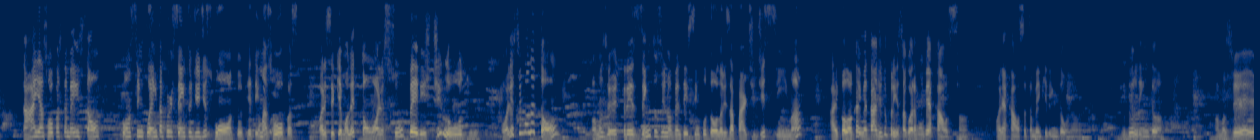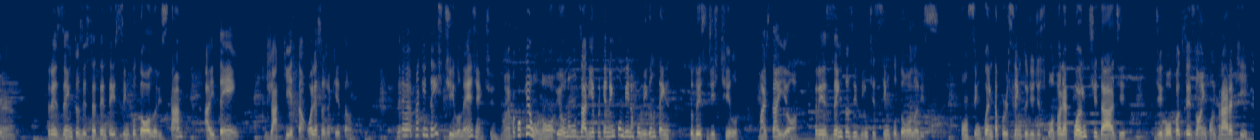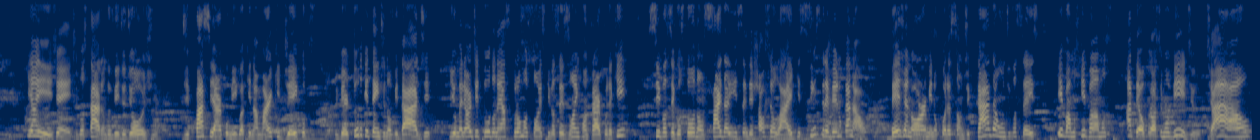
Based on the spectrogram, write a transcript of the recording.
tá? E as roupas também estão com 50% de desconto. E tem umas roupas, olha esse aqui é moletom, olha, super estiloso. Olha esse moletom. Vamos ver, 395 dólares a parte de cima. Aí coloca aí metade do preço. Agora vamos ver a calça. Olha a calça também, que lindona. Tudo lindo. Vamos ver. 375 dólares, tá? Aí tem Jaqueta. Olha essa jaqueta. É para quem tem estilo, né, gente? Não é para qualquer um. Eu não usaria porque nem combina comigo, eu não tenho tudo isso de estilo. Mas tá aí, ó. 325 dólares com 50% de desconto. Olha a quantidade de roupa que vocês vão encontrar aqui. E aí, gente, gostaram do vídeo de hoje? de passear comigo aqui na Marc Jacobs e ver tudo que tem de novidade e o melhor de tudo, né, as promoções que vocês vão encontrar por aqui. Se você gostou, não sai daí sem deixar o seu like, se inscrever no canal. Beijo enorme no coração de cada um de vocês e vamos que vamos. Até o próximo vídeo. Tchau!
